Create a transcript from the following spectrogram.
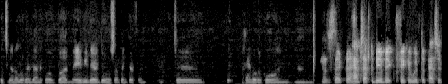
it's gonna look identical. But maybe they're doing something different to handle the cooling. And, As I say, perhaps have to be a bit thicker with the passive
